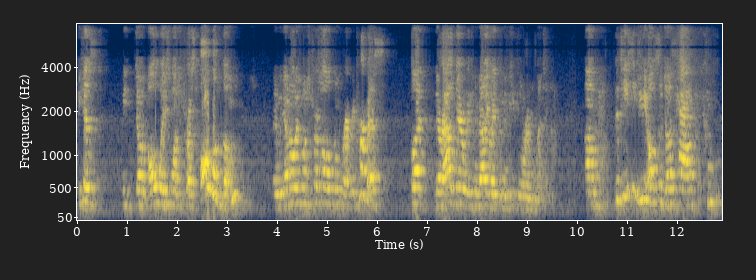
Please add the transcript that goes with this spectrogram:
because we don't always want to trust all of them, and we don't always want to trust all of them for every purpose, but they're out there, we can evaluate them, and people are implementing them. Um, the TCG also does have com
